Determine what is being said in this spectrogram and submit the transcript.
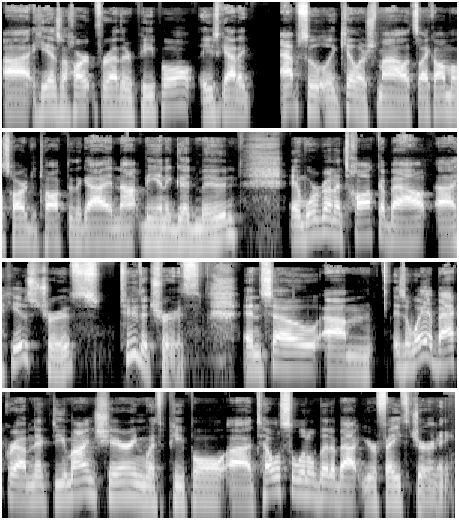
uh, he has a heart for other people. He's got a absolutely killer smile. It's like almost hard to talk to the guy and not be in a good mood. And we're going to talk about uh, his truths to the truth. And so, um, as a way of background, Nick, do you mind sharing with people? Uh, tell us a little bit about your faith journey.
